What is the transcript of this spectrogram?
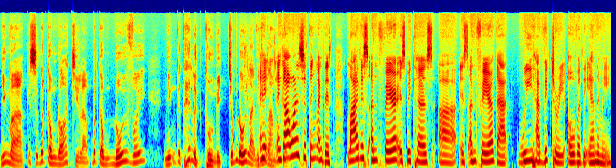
nhưng mà cái sự bất công đó chỉ là bất công đối với những cái thế lực thù nghịch chống đối lại với chúng ta and. God wants to think like this: life is unfair is because uh, it's unfair that we have victory over the enemy.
